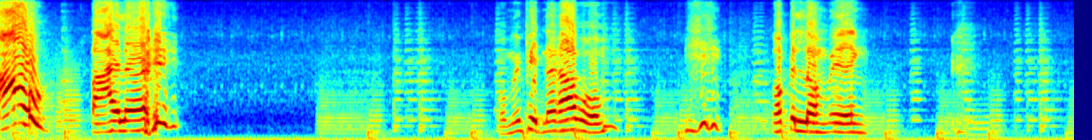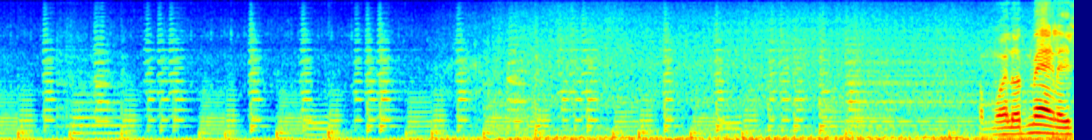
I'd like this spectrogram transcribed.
เอาตายเลย ผมไม่ผิดนะครับผมเพราะเป็นลมเอง วยรถแม่งเลยไอ้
